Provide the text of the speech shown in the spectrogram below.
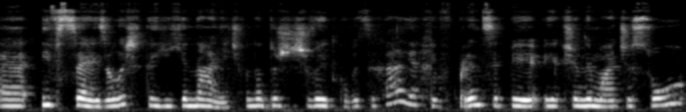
Е, І все, і залишити її на ніч. Вона дуже швидко висихає. В принципі, якщо немає часу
